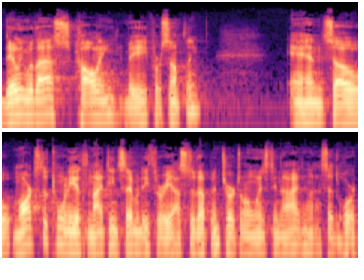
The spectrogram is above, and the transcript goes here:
dealing with us, calling me for something. And so, March the 20th, 1973, I stood up in church on a Wednesday night and I said, Lord,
